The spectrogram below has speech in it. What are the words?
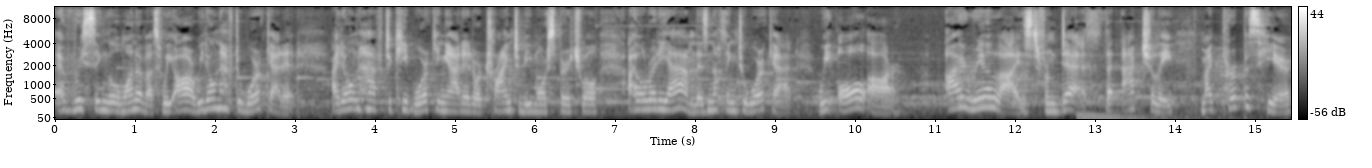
Every single one of us, we are. We don't have to work at it. I don't have to keep working at it or trying to be more spiritual. I already am. There's nothing to work at. We all are. I realized from death that actually my purpose here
